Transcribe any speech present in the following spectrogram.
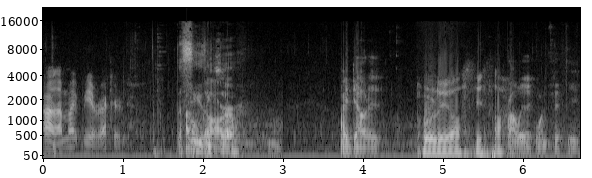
Oh, that might be a record. The I don't Caesar. think so. I doubt it. Julio Cesar. Probably like 150.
